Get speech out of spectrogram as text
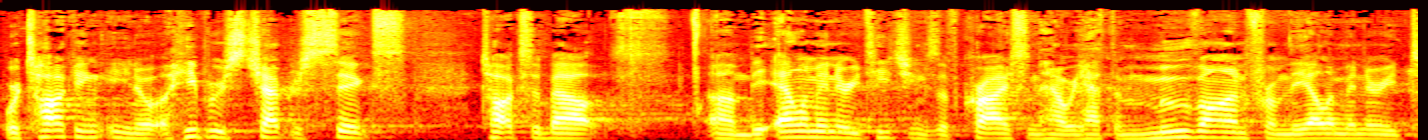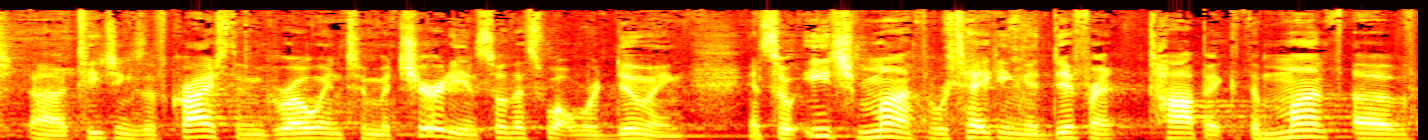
we're talking, you know, Hebrews chapter 6 talks about um, the elementary teachings of Christ and how we have to move on from the elementary t- uh, teachings of Christ and grow into maturity. And so that's what we're doing. And so each month we're taking a different topic. The month of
